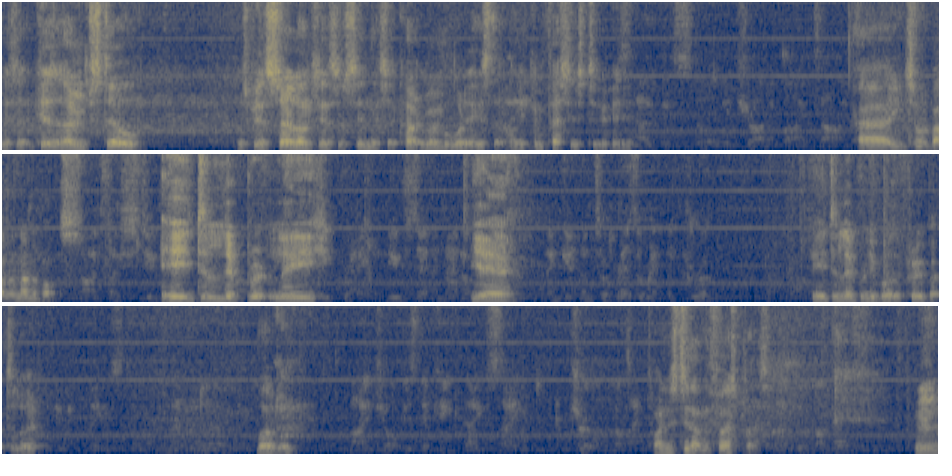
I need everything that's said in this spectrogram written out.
because I'm still. It's been so long since I've seen this. I can't remember what it is that Holly confesses to here. uh, you talking about the nanobots. He deliberately. Yeah. He deliberately brought the crew back to life. Well done. Why didn't you do that in the first place? Mm.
